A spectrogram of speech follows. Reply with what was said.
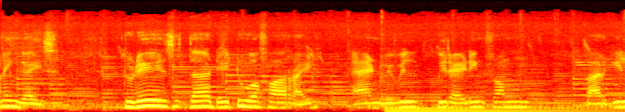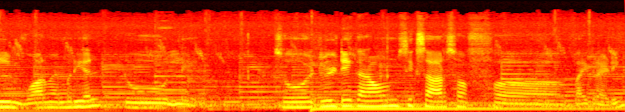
morning, guys. Today is the day two of our ride, and we will be riding from Kargil War Memorial to Leh. So it will take around six hours of uh, bike riding.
